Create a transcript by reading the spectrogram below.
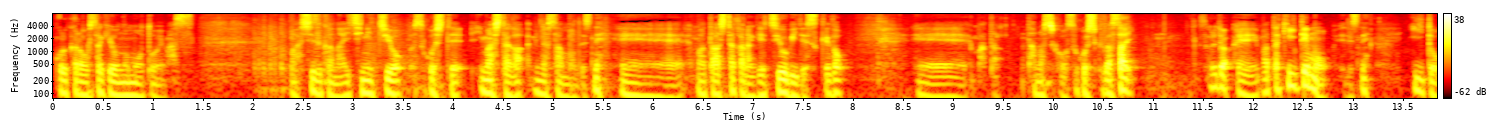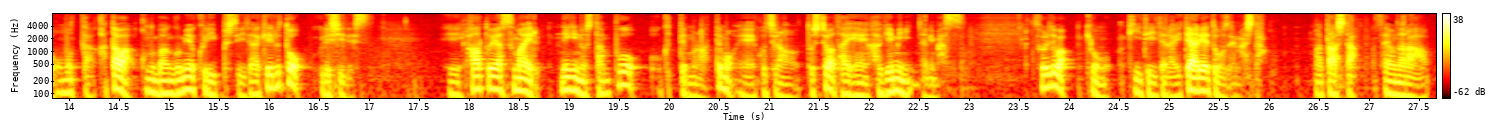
これからお酒を飲もうと思います。まあ、静かな一日を過ごしていましたが皆さんもですね、えー、また明日から月曜日ですけど、えー、また楽しくお過ごしください。それでは、えー、また聞いてもですねいいと思った方はこの番組をクリップしていただけると嬉しいです。えハートやスマイルネギのスタンプを送ってもらっても、えこちらとしては大変励みになります。それでは今日も聴いていただいてありがとうございました。また明日さようなら。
